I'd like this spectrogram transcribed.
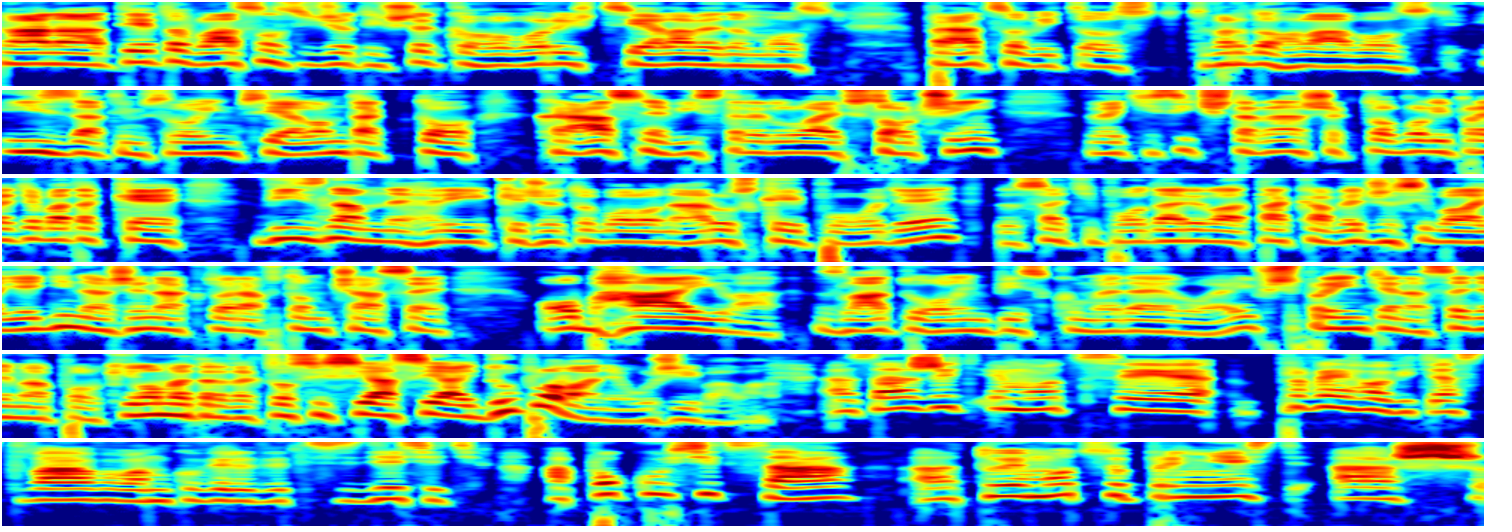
No a na tieto vlastnosti, čo ty všetko hovoríš, cieľavedomosť, pracovitosť, tvrdohlavosť, ísť za tým svojim cieľom, tak to krásne vystredlo aj v Soči 2014, však to boli pre teba také významné hry, keďže to bolo na ruskej pôde. Sa ti podarila taká vec, že si bola jediná žena, ktorá v tom čase obhájila zlatú olimpijskú medailu hej, v šprinte na 7,5 km, tak to si si asi aj duplovane užívala. A zažiť emócie prvého víťazstva vo Vancouvere 2010 a pokúsiť sa tú emóciu priniesť až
